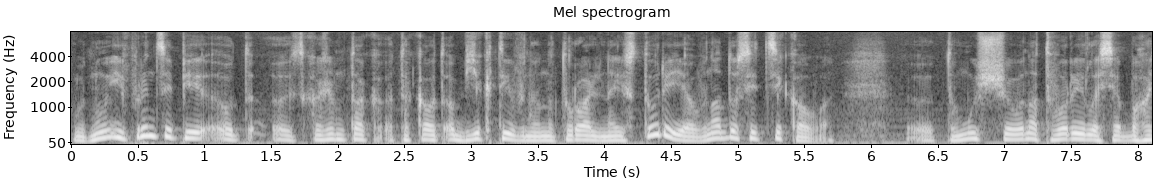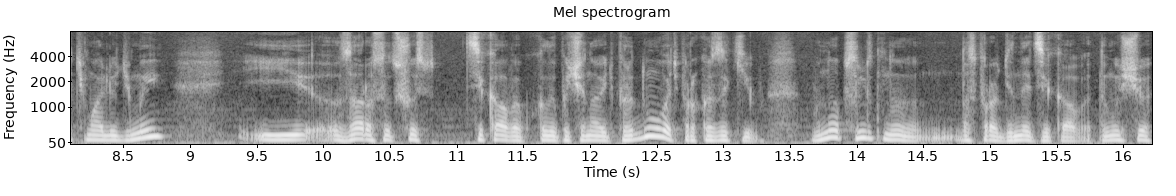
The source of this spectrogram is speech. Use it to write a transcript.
От, Ну І в принципі, от, скажімо так, така от об'єктивна натуральна історія, вона досить цікава, е, тому що вона творилася багатьма людьми, і зараз от щось цікаве, коли починають придумувати про козаків, воно абсолютно насправді не цікаве. Тому що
